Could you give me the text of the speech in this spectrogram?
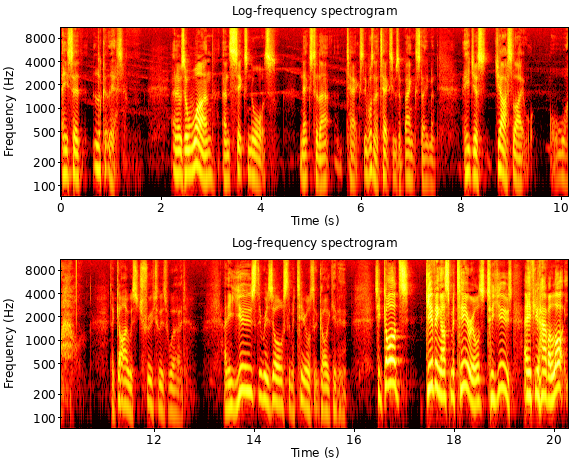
And he said, Look at this. And there was a one and six noughts next to that text. It wasn't a text, it was a bank statement. He just, just like, wow. The guy was true to his word. And he used the resource, the materials that God had given him. See, God's giving us materials to use. And if you have a lot,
